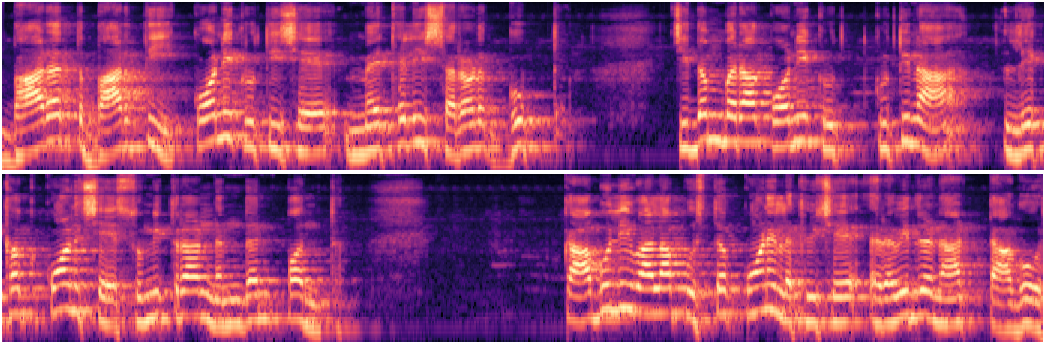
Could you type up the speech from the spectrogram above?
ભારત ભારતી કોની કૃતિ છે? મૈથિલી શરણ ગુપ્ત. ચિદમ્બરા કોની કૃતિના લેખક કોણ છે? સુમિત્રા નંદન પંત કાબુલીવાલા પુસ્તક કોણે લખ્યું છે? રવિન્દ્રનાથ ટાગોર.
